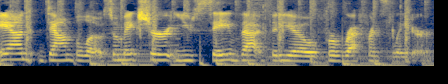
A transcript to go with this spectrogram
and down below. So make sure you save that video for reference later.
